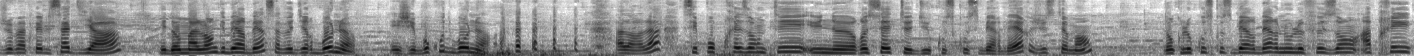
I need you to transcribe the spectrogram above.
Je m'appelle Sadia et dans ma langue berbère, ça veut dire bonheur. Et j'ai beaucoup de bonheur. Alors là, c'est pour présenter une recette du couscous berbère, justement. Donc le couscous berbère, nous le faisons après,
